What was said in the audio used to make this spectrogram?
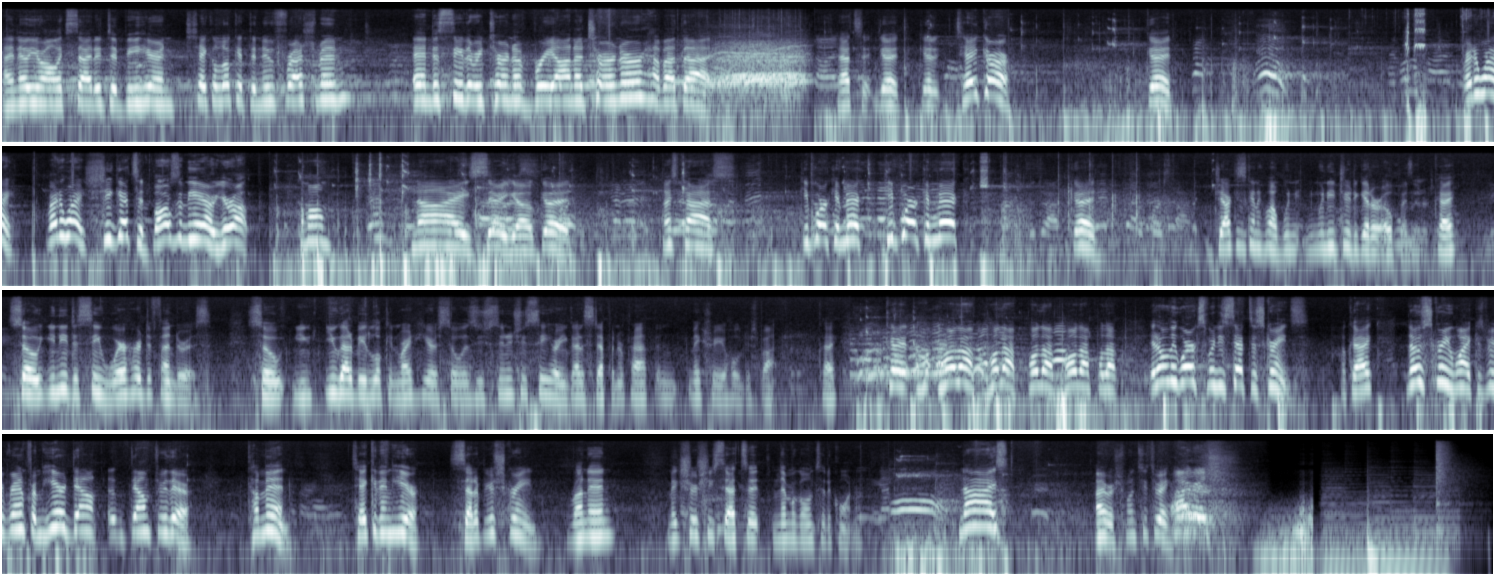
I know you're all excited to be here and take a look at the new freshman and to see the return of Brianna Turner. How about that? That's it. Good. Get it. Take her. Good. Right away. Right away. She gets it. Ball's in the air. You're up. Come on. Nice. There you go. Good. Nice pass. Keep working, Mick. Keep working, Mick. Good. Jackie's going to come up. We, we need you to get her open, okay? So you need to see where her defender is. So you, you got to be looking right here. So as, as soon as you see her, you got to step in her path and make sure you hold your spot. Okay. Okay. hold up. Hold up. Hold up. Hold up. Hold up. It only works when you set the screens. Okay. No screen. Why? Because we ran from here down uh, down through there. Come in. Take it in here. Set up your screen. Run in. Make sure she sets it, and then we're going to the corner. Nice. Irish. One, two, three. Irish.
